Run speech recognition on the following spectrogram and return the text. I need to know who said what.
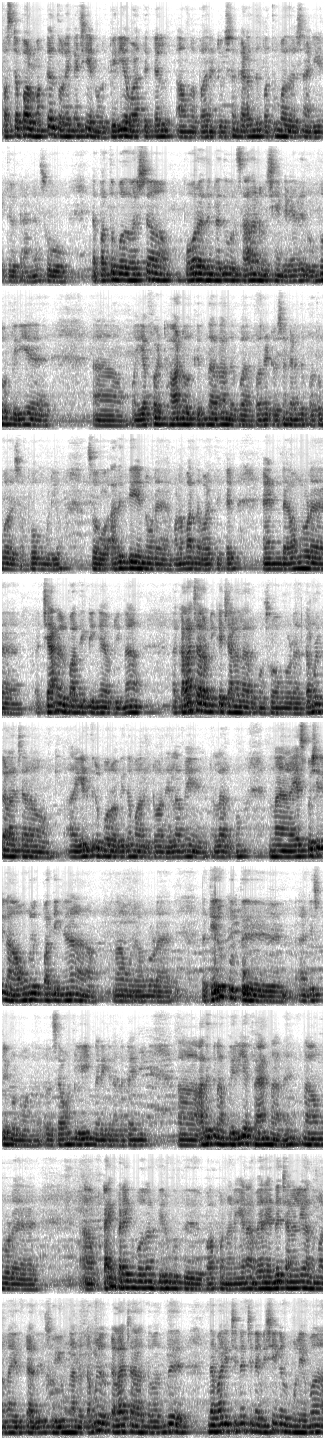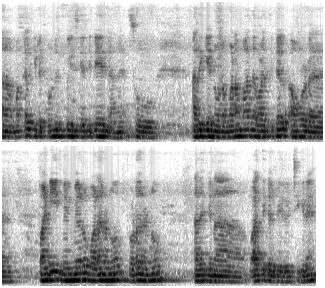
Speaker 1: First of all மக்கள் தொலைக்காட்சி என்னோட பெரிய வாழ்த்துக்கள். அவங்க பதினெட்டு வருஷம் கடந்து பத்தொம்பது வருஷம் அடி எடுத்து வைக்கிறாங்க ஸோ இந்த பத்தொம்பது வருஷம் போகிறதுன்றது ஒரு சாதாரண விஷயம் கிடையாது. ரொம்ப பெரிய எஃபர்ட் ஹார்ட் ஒர்க் இருந்தால் தான் அந்த ப பதினெட்டு வருஷம் கடந்து பத்தொம்பது வருஷம் போக முடியும். ஸோ அதுக்கு என்னோட மனமார்ந்த வாழ்த்துக்கள். அண்ட் அவங்களோட சேனல் பார்த்துக்கிட்டிங்க அப்படின்னா கலாச்சாரம் மிக்க சேனலாக இருக்கும். ஸோ அவங்களோட தமிழ் கலாச்சாரம் எடுத்துகிட்டு போகிற விதமாக இருக்கட்டும் அது எல்லாமே நல்லாயிருக்கும் நான் எஸ்பெஷலி நான் அவங்களுக்கு பார்த்தீங்கன்னா நான் ஒரு அவங்களோட இந்த தெருக்கூத்து டிஸ்பிளே பண்ணுவாங்க. ஒரு செவன் டு எயிட் நினைக்கிறேன் அந்த டைமிங் அதுக்கு நான் பெரிய ஃபேன் நான். நான் அவங்களோட டைம் கிடைக்கும் போது தான் தெருக்கூத்து பார்ப்பேன் நான். ஏன்னா வேறு எந்த சேனல்லையும் அந்த மாதிரிலாம் இருக்காது. ஸோ இவங்க அந்த தமிழ் கலாச்சாரத்தை வந்து இந்த மாதிரி சின்ன சின்ன விஷயங்கள் மூலயமா மக்கள்கிட்ட கொண்டு போய் சேர்த்துட்டே இருக்காங்க. ஸோ அதுக்கு என்னோடய மனமார்ந்த வாழ்த்துக்கள். அவங்களோட பணி மென்மேலும் வளரணும் தொடரணும். அதுக்கு நான் வாழ்த்துக்கள் தெரிவிச்சுக்கிறேன்.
